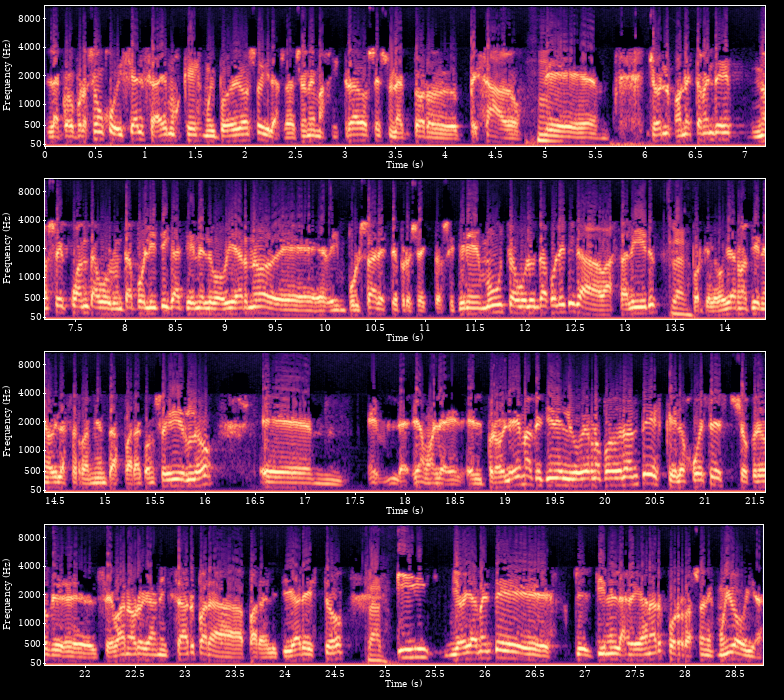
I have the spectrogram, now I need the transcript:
la, Corporación Judicial sabemos que es muy poderoso y la Asociación de Magistrados es un actor pesado. Hmm. Eh, yo honestamente no sé cuánta voluntad política tiene el gobierno de, impulsar este proyecto. Si tiene mucha voluntad política va a salir, porque el gobierno tiene hoy las herramientas para conseguirlo. Eh, digamos, el, problema que tiene el gobierno por delante es que los jueces yo creo que se van a organizar para, para litigar esto y, y, obviamente tienen las de ganar por razones muy obvias,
